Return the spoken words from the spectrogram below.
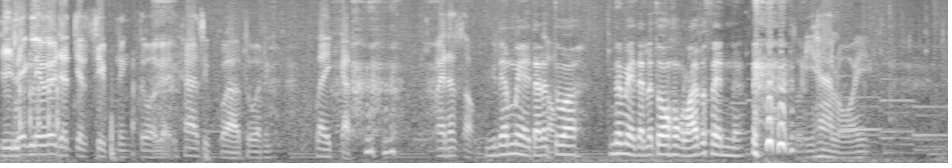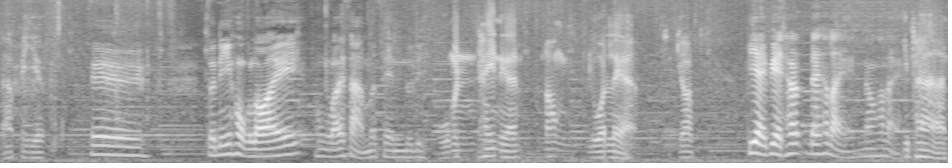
ทีเล็กเลเวลจะเจ็ดสิบหนึ่งตัวกับห้าสิบกว่าตัวหนึงไล่กัด ไม่ถ้าสองมีดาเมจแต่ละตัวดาเมจแต่ละตัวหกร้อยเปอร์เซ็นต์นะตัวนี้ห้าร้อยอัพไปเยอะเออตัวนี้หกร้อยหกร้อยสามเปอร์เซ็นต์ดูดิโอ้โหมันให้เนื้อน่องล้วนเลยอะสุดยอดพี่ใหญ่พี่ใหญ่เท่าได้เท่าไหร่น้องเท่าไหร่ ยี่ห้าอัน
